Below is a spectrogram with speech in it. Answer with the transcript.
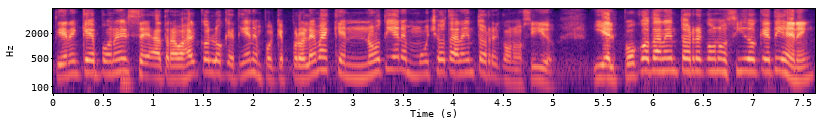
tienen que ponerse a trabajar con lo que tienen, porque el problema es que no tienen mucho talento reconocido. Y el poco talento reconocido que tienen,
